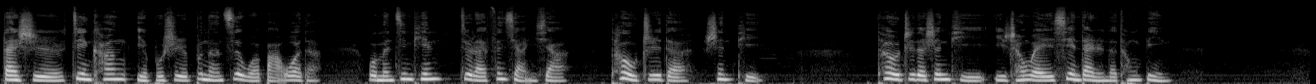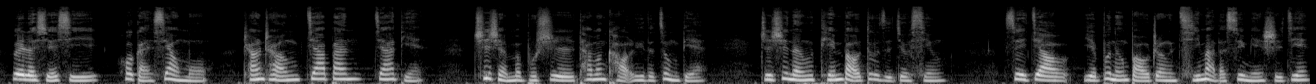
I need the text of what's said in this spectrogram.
但是健康也不是不能自我把握的。我们今天就来分享一下透支的身体。透支的身体已成为现代人的通病。为了学习或赶项目。常常加班加点，吃什么不是他们考虑的重点，只是能填饱肚子就行。睡觉也不能保证起码的睡眠时间。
